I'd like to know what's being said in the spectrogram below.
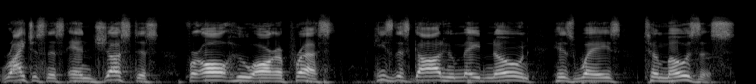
righteousness and justice for all who are oppressed. He's this God who made known his ways to Moses,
